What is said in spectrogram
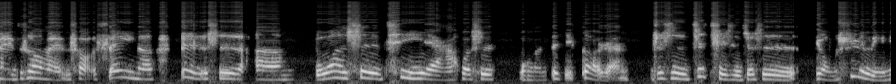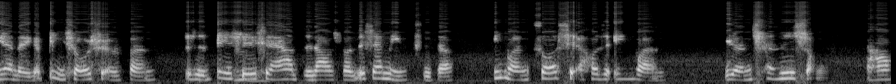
没错，没错。所以呢，这是嗯，不论是企业啊，或是我们自己个人，就是这其实就是永续里面的一个必修学分，就是必须先要知道说这些名词的英文缩写或是英文原称是什么，然后。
